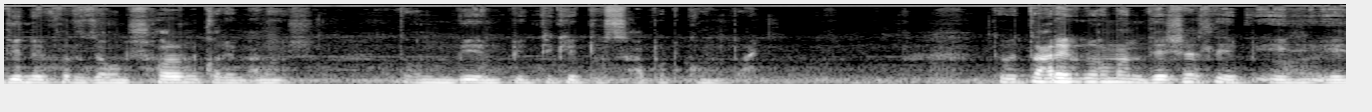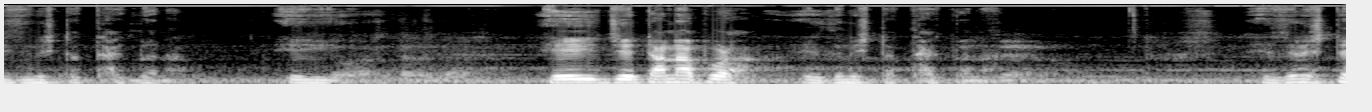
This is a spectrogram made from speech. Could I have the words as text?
দিনের কথা যখন স্মরণ করে মানুষ তখন বিএনপির দিকে একটু সাপোর্ট কম পায়। তবে তারেক রহমান দেশে আসলে এই এই জিনিসটা থাকবে না। এই এই যে টানা পড়া, এই জিনিসটা থাকবে না। এই জিনিসটা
